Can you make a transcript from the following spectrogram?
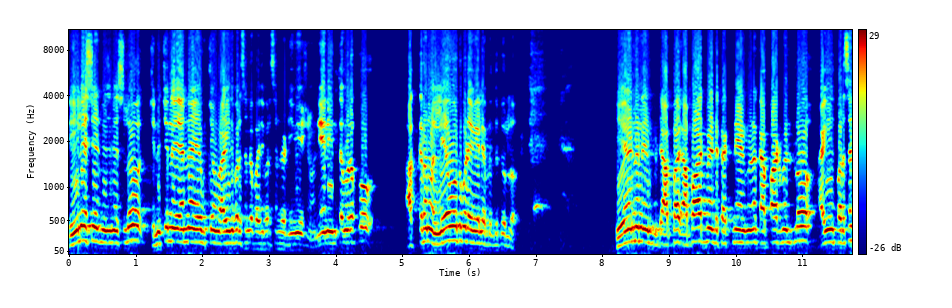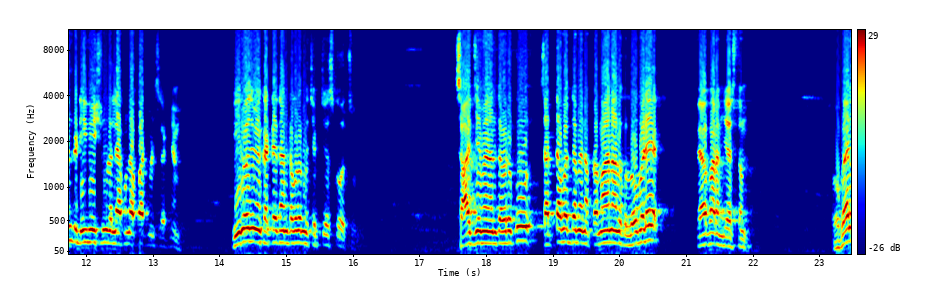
రియల్ ఎస్టేట్ బిజినెస్లో చిన్న చిన్న ఏమన్నా ఐదు పర్సెంట్ పది పర్సెంట్ డివియేషన్. నేను ఇంతవరకు అక్రమ లేఅవుట్ కూడా వేయలే ప్రొద్దుటూరులో ఏమన్నా నేను అపార్ట్మెంట్ కట్టిన అపార్ట్మెంట్లో ఐదు పర్సెంట్ డీవియేషన్ కూడా లేకుండా అపార్ట్మెంట్స్ కట్టినాం. ఈ రోజు మేము కట్టే దాంట్లో కూడా నువ్వు చెక్ చేసుకోవచ్చు. సాధ్యమైనంత వరకు చట్టబద్ధమైన ప్రమాణాలకు లోబడే వ్యాపారం చేస్తాం. ఒకవేళ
